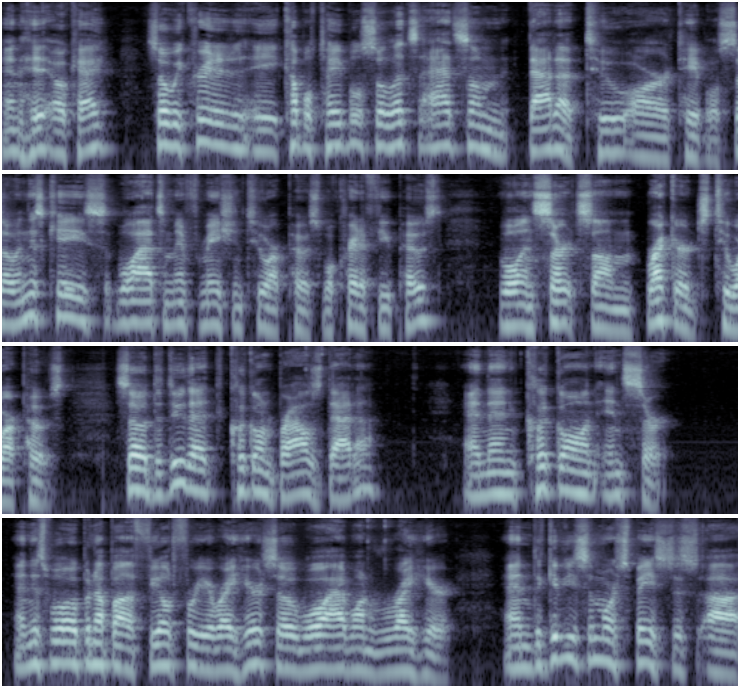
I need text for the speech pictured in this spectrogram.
And hit OK. So we created a couple tables. So let's add some data to our tables. So in this case, we'll add some information to our post. We'll create a few posts. We'll insert some records to our post. So to do that, click on Browse Data and then click on insert. And this will open up a field for you right here. So we'll add one right here. And to give you some more space, just uh,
